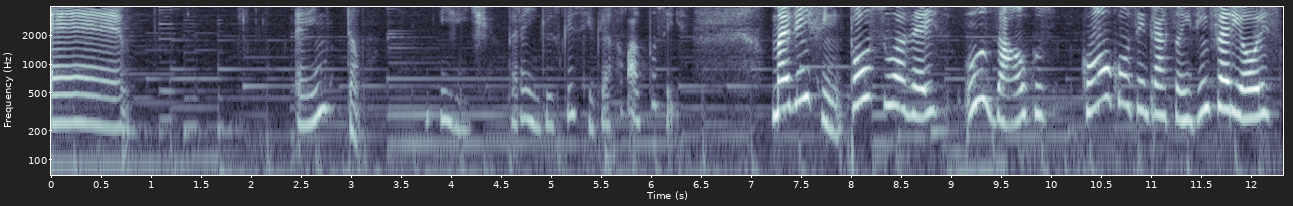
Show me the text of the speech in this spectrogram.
é. É, então. E, gente, peraí que eu esqueci o que eu ia falar com vocês. Mas enfim, por sua vez, os álcools com concentrações inferiores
